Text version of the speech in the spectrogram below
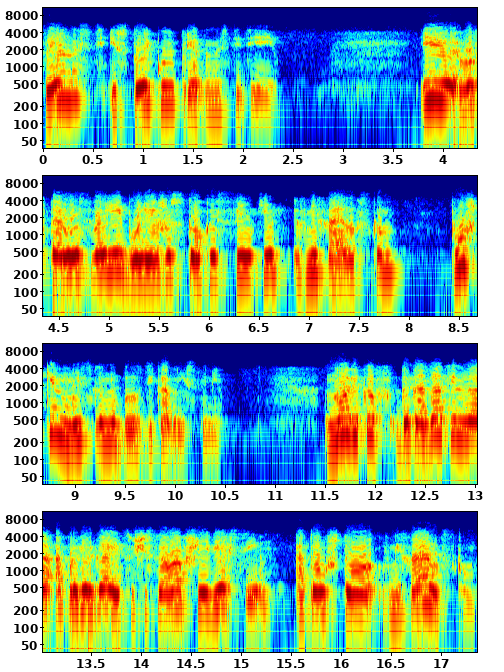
цельность и стойкую преданность идеи. И во второй своей, более жестокой ссылке, в Михайловском, Пушкин мысленно был с декабристами. Новиков доказательно опровергает существовавшие версии о том, что в Михайловском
